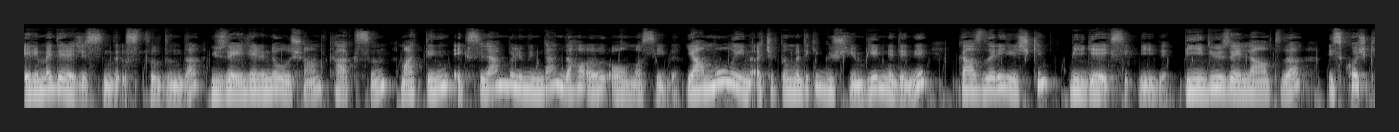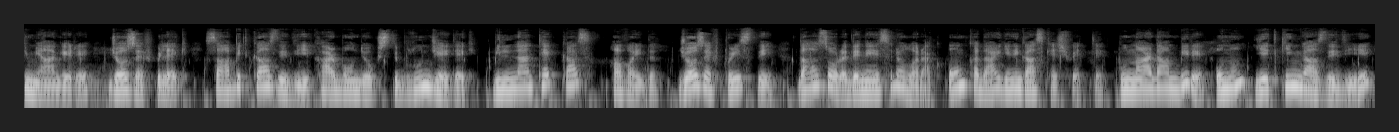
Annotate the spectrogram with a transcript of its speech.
erime derecesinde ısıtıldığında yüzeylerinde oluşan kalksın maddenin eksilen bölümünden daha ağır olmasıydı. Yanma olayını açıklamadaki güçlüğün bir nedeni gazlara ilişkin bilgi eksikliğiydi. 1756'da İskoç kimyageri Joseph Black sabit gaz dediği karbondioksiti buluncaya dek bilinen tek gaz havaydı. Joseph Priestley daha sonra deneysel olarak 10 kadar yeni gaz keşfetti. Bunlardan biri onun yetkin gaz dediği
